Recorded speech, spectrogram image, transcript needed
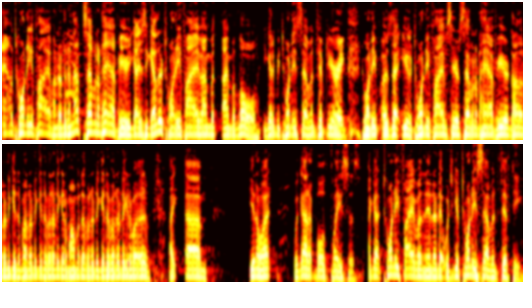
now 2,500, and now seven and a half here. You guys together? 25. I'm with, I'm with low. You got to be 2750 or eight. 20, is that you? 25 here, seven and a half here, to get him, to get him, to get him, to get him, to get him. I, um, you know what? We got it both places. I got 25 on the internet, which give 2750,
